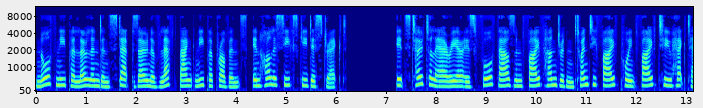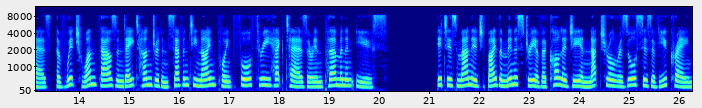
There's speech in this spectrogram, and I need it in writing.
North Dnieper lowland and steppe zone of left bank Dnieper Province, in Holosivsky district. Its total area is 4,525.52 hectares, of which 1,879.43 hectares are in permanent use. It is managed by the Ministry of Ecology and Natural Resources of Ukraine,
